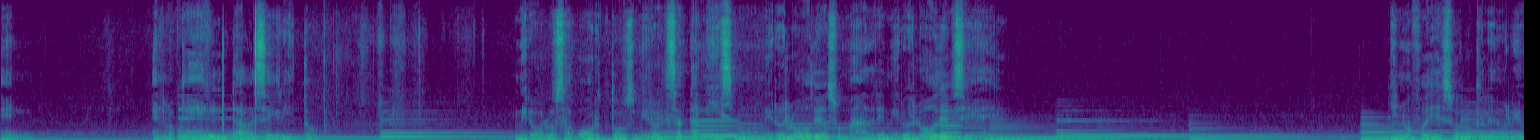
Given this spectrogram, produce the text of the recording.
en, en lo que él daba ese grito, miró los abortos, miró el satanismo, miró el odio a su madre, miró el odio hacia él. Y no fue eso lo que le dolió.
